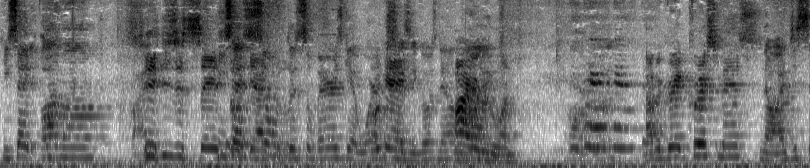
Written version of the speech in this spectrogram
He said. Bye, mom. You just say He so says so casually. the Silveras get worse Okay. as it goes down. Bye, the line. everyone. Have a great Christmas. No, I just said.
